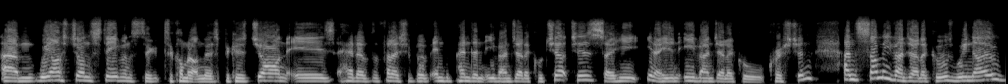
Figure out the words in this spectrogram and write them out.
um, we asked John Stevens to, to comment on this because John is head of the Fellowship of Independent Evangelical Churches. So he, you know, he's an evangelical Christian. And some evangelicals we know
